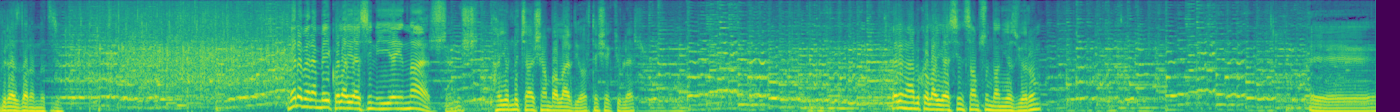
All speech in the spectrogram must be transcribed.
Birazdan anlatacağım. Merhaba Eren Bey kolay gelsin iyi yayınlar demiş. Hayırlı çarşambalar diyor teşekkürler. Eren abi kolay gelsin Samsun'dan yazıyorum. Eee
